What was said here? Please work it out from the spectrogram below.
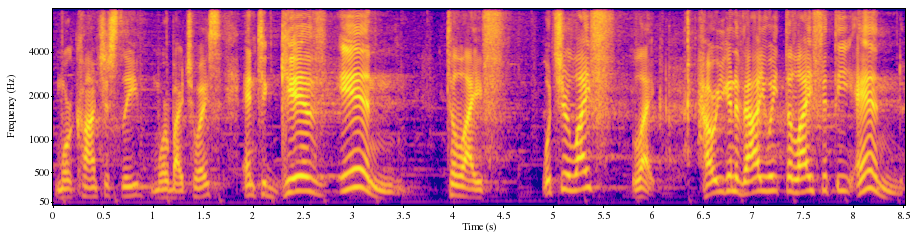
more consciously, more by choice, and to give in to life. What's your life like? How are you going to evaluate the life at the end?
